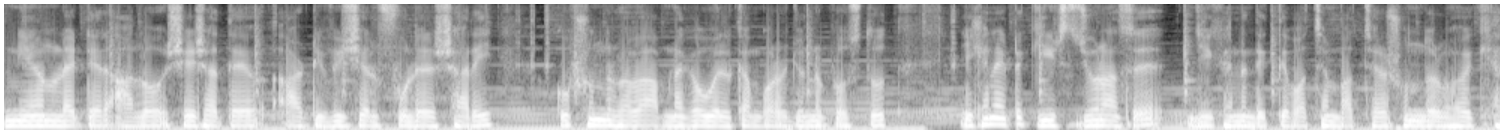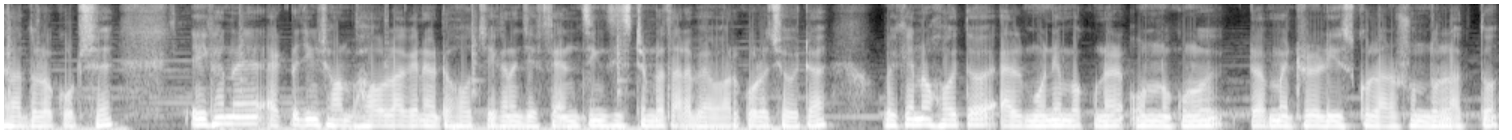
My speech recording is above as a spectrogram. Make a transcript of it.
নিয়ন লাইটের আলো, সেই সাথে আর্টিফিশিয়াল ফুলের শাড়ি। খুব সুন্দরভাবে আপনাকে ওয়েলকাম করার জন্য প্রস্তুত। এখানে একটা কিডস জোন আছে, যেখানে দেখতে পাচ্ছেন বাচ্চারা সুন্দরভাবে খেলাধুলা করছে। এখানে একটা জিনিস আমার ভালো লাগে না এটা হচ্ছে এখানে যে ফেন্সিং সিস্টেমটা তারা ব্যবহার করেছে ওইটা। ওইখানে হয়তো অ্যালুমিনিয়াম বা কোনো অন্য কোনো একটা ম্যাটেরিয়াল ইউজ করলে আরও সুন্দর লাগতো।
